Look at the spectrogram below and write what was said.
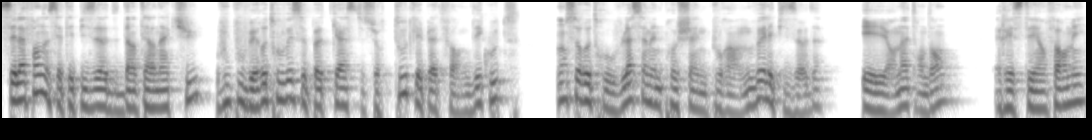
C'est la fin de cet épisode d'Internactu. Vous pouvez retrouver ce podcast sur toutes les plateformes d'écoute. On se retrouve la semaine prochaine pour un nouvel épisode. Et en attendant, Restez informés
